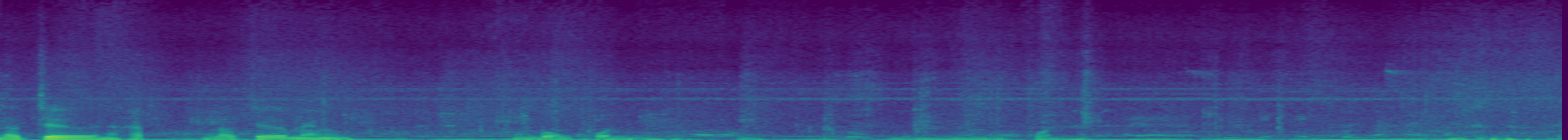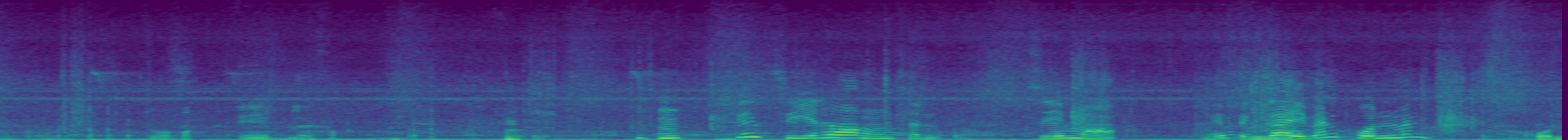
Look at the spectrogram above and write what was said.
เราเจอนะครับ เราเจอแมงแมงบ้งขนนะครับแมงบ้งขนครับ ตัวบักเอฟเลยครับคือสีทองสันสีหมอกไม่ไปใกล้มันขนมันขน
